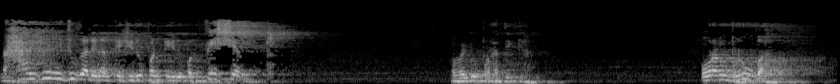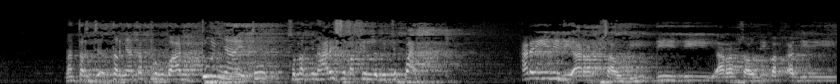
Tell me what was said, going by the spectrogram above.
Nah hari ini juga dengan kehidupan-kehidupan fashion. Bapak Ibu perhatikan. Orang berubah. Nah ternyata perubahan dunia itu semakin hari semakin lebih cepat. Hari ini di Arab Saudi, di, di Arab Saudi, bahkan di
